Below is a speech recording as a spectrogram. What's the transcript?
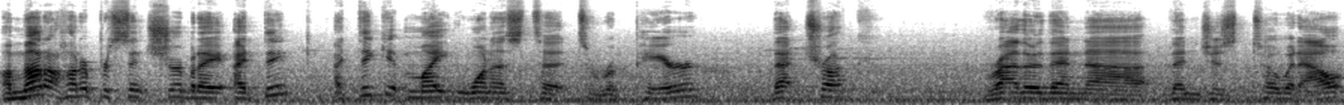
I'm not 100% sure, but I, I think I think it might want us to, to repair that truck rather than uh, than just tow it out.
